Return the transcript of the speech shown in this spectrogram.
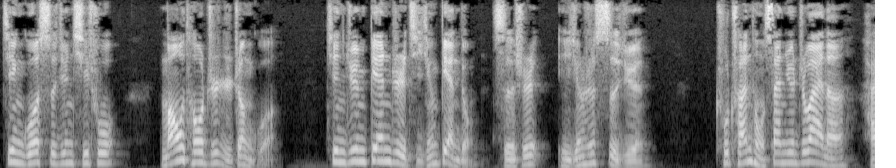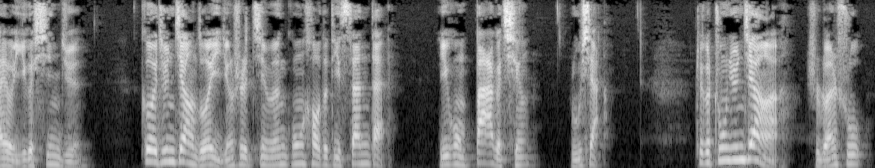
晋国四军齐出，矛头直指郑国。晋军编制几经变动，此时已经是四军，除传统三军之外呢，还有一个新军。各军将佐已经是晋文公后的第三代，一共八个卿，如下：这个中军将啊是栾书，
